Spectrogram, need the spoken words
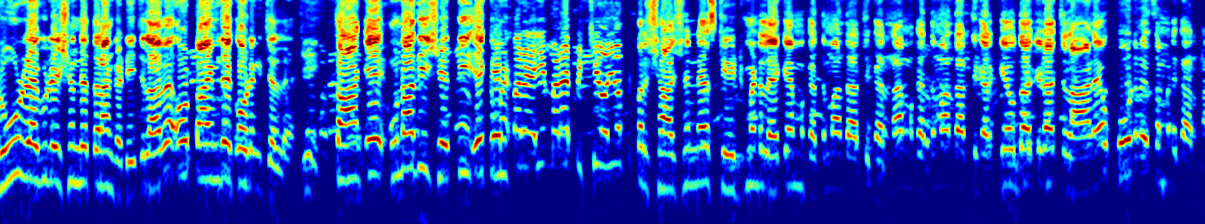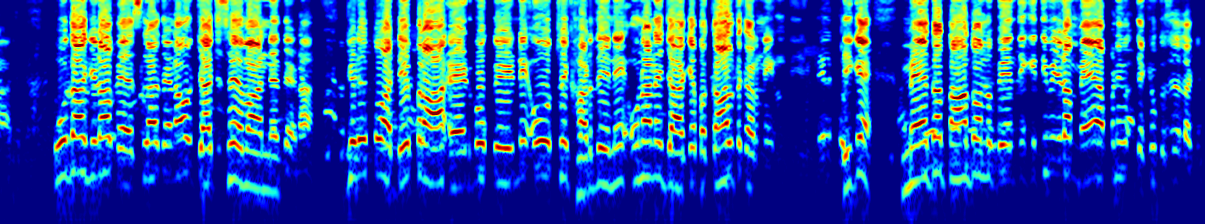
ਰੂਲ ਰੈਗੂਲੇਸ਼ਨ ਦੇ ਤਰ੍ਹਾਂ ਗੱਡੀ ਚਲਾਵੇ ਉਹ ਟਾਈਮ ਦੇ ਅਕੋਰਡਿੰਗ ਚੱਲੇ। ਤਾਂ ਕਿ ਉਹਨਾਂ ਦੀ ਛੇਤੀ ਇੱਕ ਮਿੰਟ ਪਰ ਹੈ ਜੀ ਮੜਾ ਪਿੱਛੇ ਹੋ ਜਾਓ। ਪ੍ਰਸ਼ਾਸਨ ਨੇ ਸਟੇਟਮੈਂਟ ਲੈ ਕੇ ਮੁਕੱਦਮਾ ਦਰਜ ਕਰਨਾ ਮੁਕੱਦਮਾ ਦਰਜ ਕਰਕੇ ਉਹਦਾ ਜਿਹੜਾ ਚਲਾਨ ਹੈ ਉਹ ਕੋਰਟ ਵਿੱਚ ਸਬਮਿਟ ਕਰਨਾ। ਉਹਦਾ ਜਿਹੜਾ ਫੈਸਲਾ ਦੇਣਾ ਉਹ ਜੱਜ ਸਹਿਬਾਨ ਨੇ ਦੇਣਾ। ਜਿਹੜੇ ਤੁਹਾਡੇ ਭਰਾ ਐਡਵੋਕੇਟ ਨੇ ਉਹ ਉੱਥੇ ਖੜਦੇ ਨੇ ਉਹਨਾਂ ਨੇ ਜਾ ਕੇ ਵਕਾਲਤ ਕਰਨੀ ਹੁੰਦੀ ਹੈ। ਠੀਕ ਹੈ? ਮੈਂ ਤਾਂ ਤਾਂ ਤੁਹਾਨੂੰ ਬੇਨਤੀ ਕੀਤੀ ਵੀ ਜਿਹੜਾ ਮੈਂ ਆਪਣੇ ਦੇਖੋ ਕਿਸੇ ਦੇ ਲੱਗੇ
